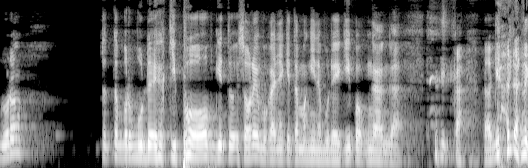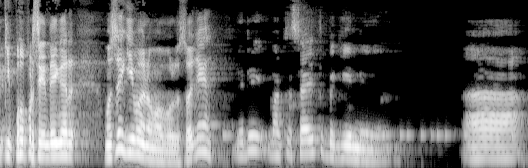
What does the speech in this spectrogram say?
orang tetap berbudaya K-pop gitu. Sore bukannya kita menghina budaya K-pop, enggak enggak. Lagi ada anak K-pop persen dengar. Maksudnya gimana mau Soalnya jadi maksud saya itu begini. Uh,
